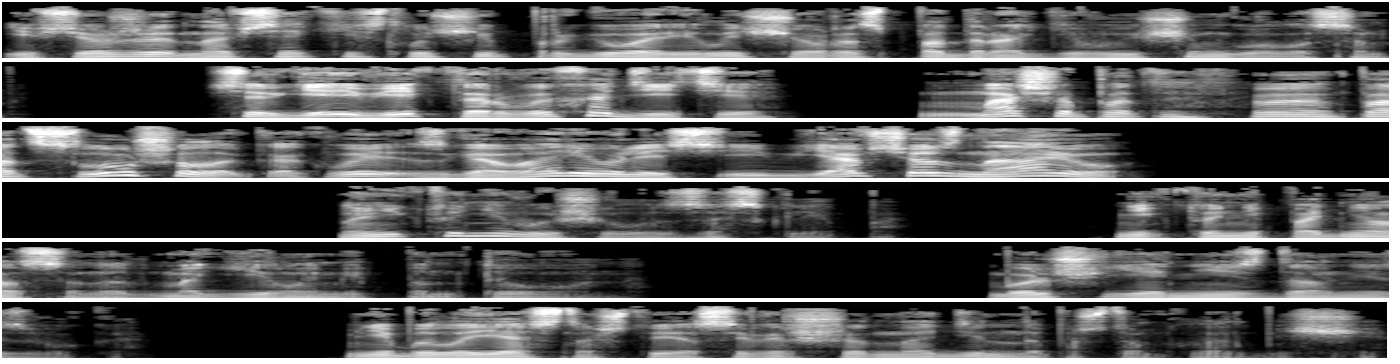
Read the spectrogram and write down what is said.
и все же на всякий случай проговорил еще раз подрагивающим голосом. — Сергей, Виктор, выходите. Маша под, э, подслушала, как вы сговаривались, и я все знаю. Но никто не вышел из-за склепа. Никто не поднялся над могилами пантеона. Больше я не издал ни звука. Мне было ясно, что я совершенно один на пустом кладбище.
